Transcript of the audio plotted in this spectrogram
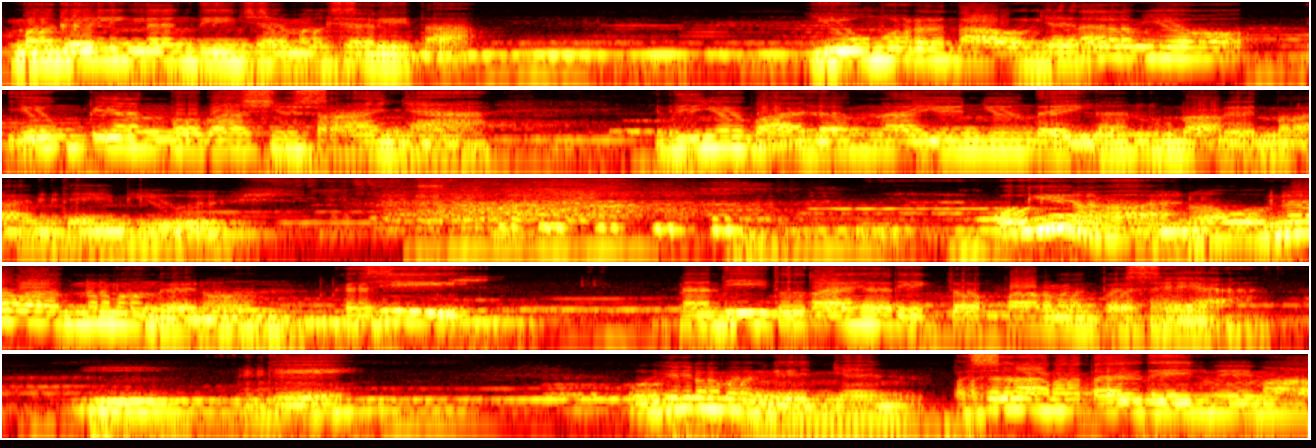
magaling lang din siya magsalita. Humor ang tawag dyan. Alam nyo, yung pinangbabash nyo sa kanya, hindi nyo ba alam na yun yung dahilan kung bakit marami tayong viewers? Huwag yun naman, ano, huwag na wag naman ganun. Kasi, nandito tayo sa TikTok para magpasaya. Okay? Huwag yun naman ganyan. Pasalamat tayo dahil may mga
